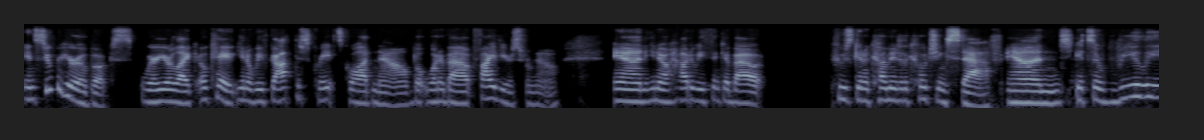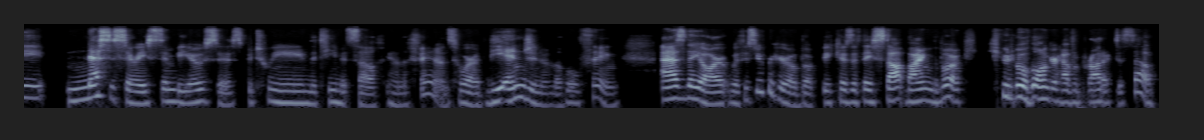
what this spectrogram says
in superhero books where you're like okay you know we've got this great squad now but what about five years from now? And you know how do we think about who's going to come into the coaching staff? And it's a really necessary symbiosis between the team itself and the fans who are the engine of the whole thing as they are with a superhero book because if they stop buying the book you no longer have a mm-hmm. product to sell.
